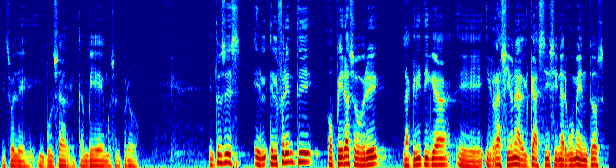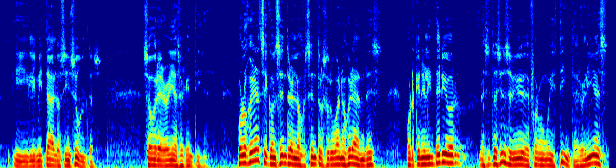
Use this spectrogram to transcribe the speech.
que suele impulsar Cambiemos, el PRO. Entonces, el, Frente opera sobre la crítica eh, irracional casi, sin argumentos y limitada a los insultos sobre aerolíneas argentinas. Por lo general se concentra en los centros urbanos grandes, porque en el interior la situación se vive de forma muy distinta. Aerolíneas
